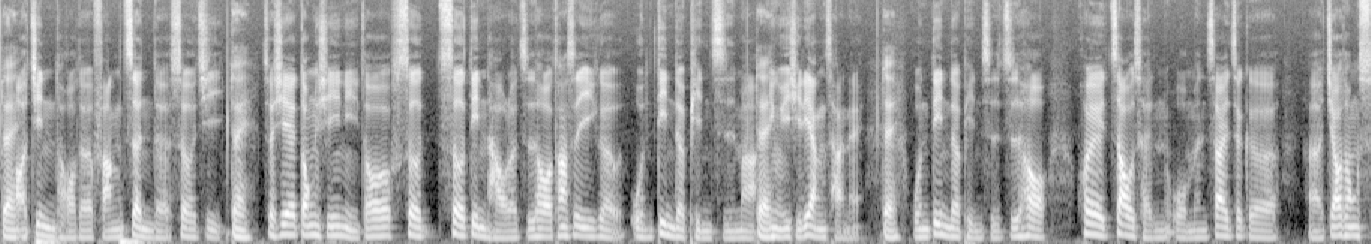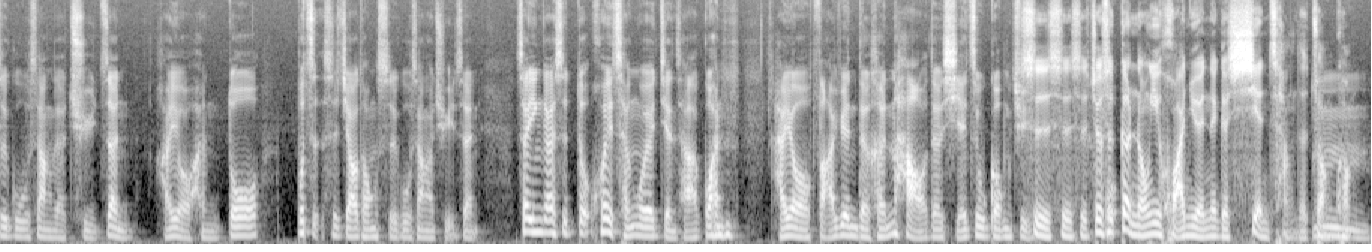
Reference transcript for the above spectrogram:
对，哦，镜头的防震的设计，对这些东西你都设设定好了之后，它是一个稳定的品质嘛？对，因为一起量产诶，对，稳定的品质之后，会造成我们在这个呃交通事故上的取证，还有很多不只是交通事故上的取证，这应该是都会成为检察官 还有法院的很好的协助工具。是是是，就是更容易还原那个现场的状况。嗯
